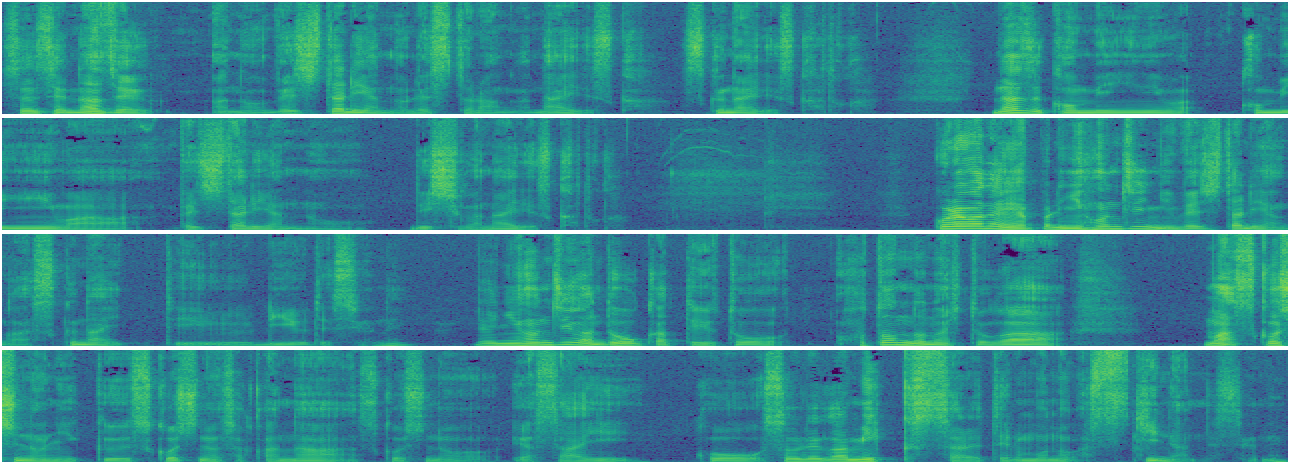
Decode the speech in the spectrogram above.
先生なぜあのベジタリアンのレストランがないですか？少ないですか?」とか「なぜコンビニにはコンビニにはベジタリアンのディッシュがないですか?」とかこれはねやっぱり日本人にベジタリアンが少ないっていう理由ですよね。で日本人はどうかっていうとほとんどの人がまあ少しの肉少しの魚少しの野菜こうそれがミックスされてるものが好きなんですよね。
